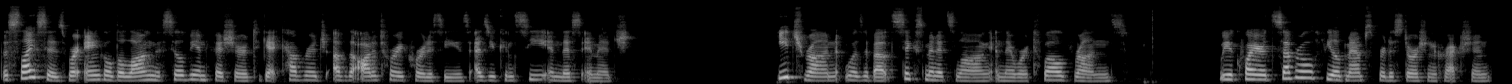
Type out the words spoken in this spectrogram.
The slices were angled along the Sylvian fissure to get coverage of the auditory cortices, as you can see in this image. Each run was about 6 minutes long and there were 12 runs. We acquired several field maps for distortion correction,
